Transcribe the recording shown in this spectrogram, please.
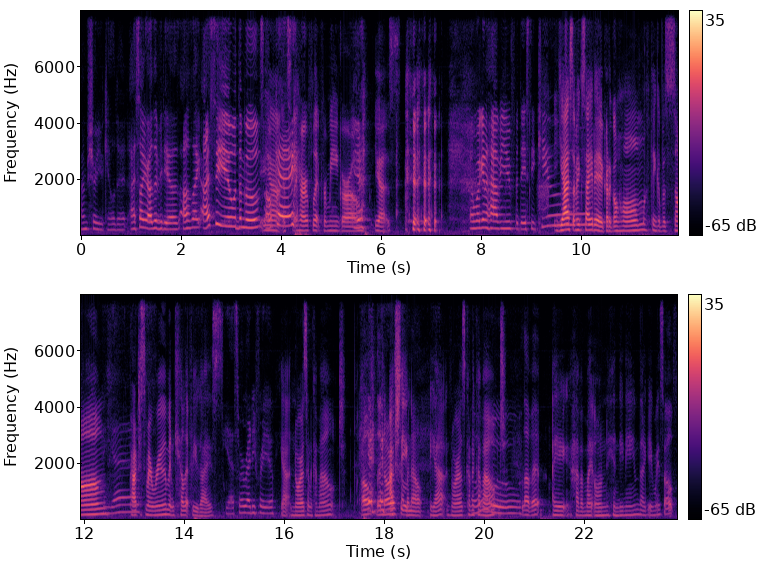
I'm sure you killed it. I saw your other videos. I was like, I see you with the moves. Yeah, okay. it's the hair flip for me, girl. Yeah. Yes. and we're gonna have you for Daisy Q. yes, I'm excited. Gotta go home, think of a song, Yes. practice in my room, and kill it for you guys. Yes, we're ready for you. Yeah, Nora's gonna come out. oh, the Nora's Actually- coming out. Yeah, Nora's gonna come out. Love it. I have my own Hindi name that I gave myself.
